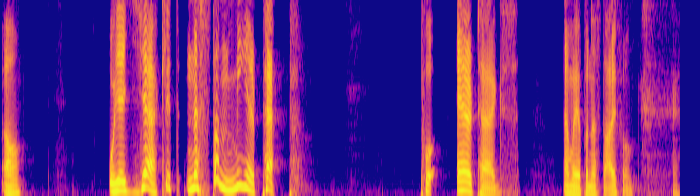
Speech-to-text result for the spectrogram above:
Ja. Och jag är jäkligt, nästan mer pepp på airtags än vad jag är på nästa iPhone.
